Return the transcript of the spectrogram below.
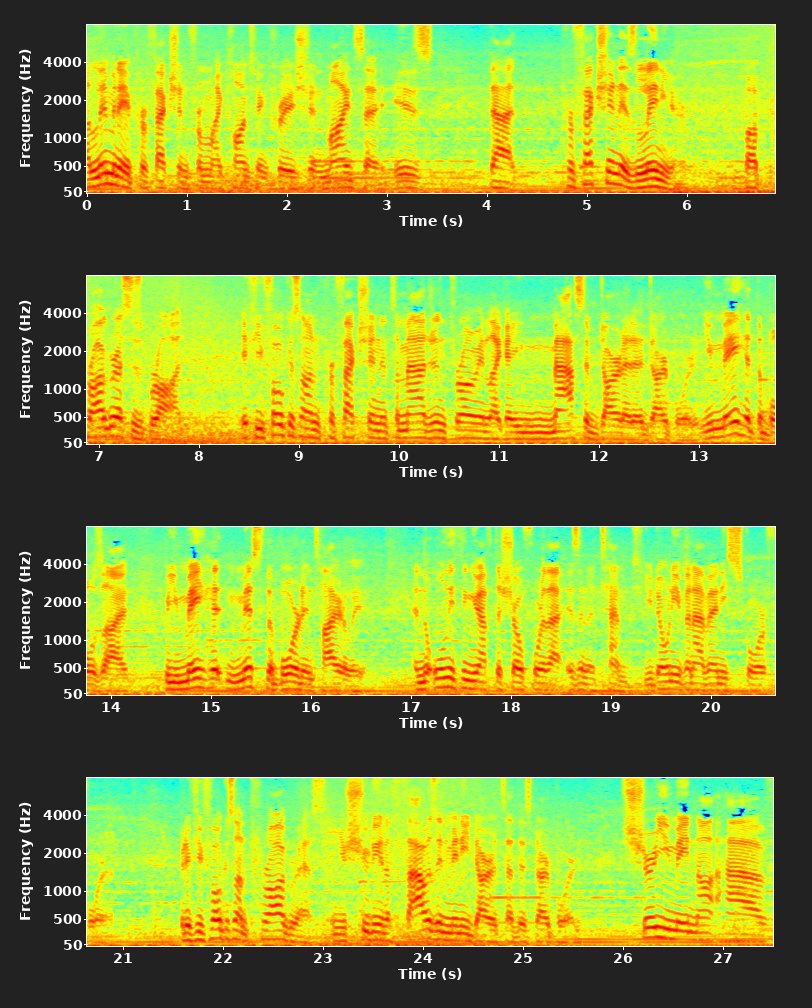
eliminate perfection from my content creation mindset is that perfection is linear, but progress is broad. If you focus on perfection, it's imagine throwing like a massive dart at a dartboard. You may hit the bullseye, but you may hit miss the board entirely. And the only thing you have to show for that is an attempt. You don't even have any score for it. But if you focus on progress and you're shooting a thousand mini darts at this dartboard, sure you may not have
